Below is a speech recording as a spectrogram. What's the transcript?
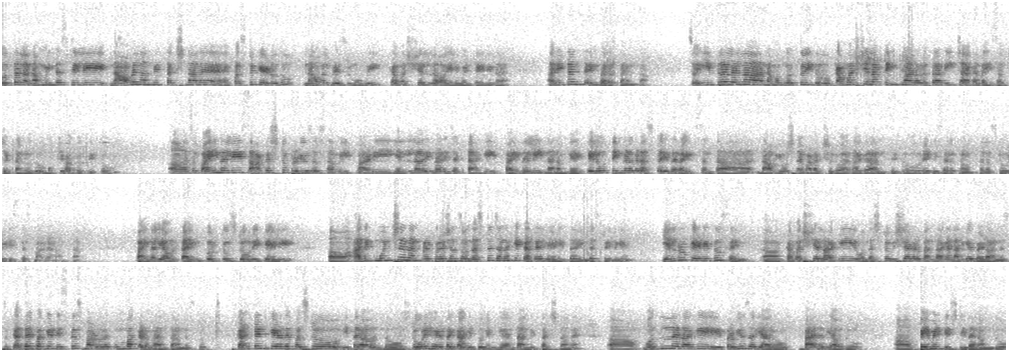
ಗೊತ್ತಲ್ಲ, ನಮ್ಮ ಇಂಡಸ್ಟ್ರಿಲಿ ನಾವೆಲ್ ಅಂದಿದ ತಕ್ಷಣನೇ ಫಸ್ಟ್ ಕೇಳೋದು novel based movie commercial element ಏನಿದೆ ರಿಟರ್ನ್ಸ್ ಏನ್ ಬರುತ್ತೆ ಅಂತ. ಸೊ ಇದ್ರಲ್ಲೆಲ್ಲ ನಮಗ್ ಗೊತ್ತು ಇದು ಕಮರ್ಷಿಯಲ್ ಆಗಿ ಥಿಂಕ್ ಮಾಡೋರ ಹತ್ರ ರೀಚ್ ಆಗಲ್ಲ ಈ ಸಬ್ಜೆಕ್ಟ್ ಅನ್ನೋದು ಮುಖ್ಯವಾಗಿ ಗೊತ್ತಿತ್ತು. ಸೊ ಫೈನಲಿ ಸಾಕಷ್ಟು ಪ್ರೊಡ್ಯೂಸರ್ಸ್ನ ಮೀಟ್ ಮಾಡಿ ಎಲ್ಲರಿಂದ ರಿಜೆಕ್ಟ್ ಆಗಿ ಫೈನಲಿ ಇನ್ನ ನಮ್ಗೆ ಕೆಲವು ತಿಂಗಳುಗಳು ಅಷ್ಟೇ ಇದೆ ರೈಟ್ಸ್ ಅಂತ ನಾವು ಯೋಚನೆ ಮಾಡಕ್ ಶುರು ಆದಾಗ ಅನ್ಸಿದ್ದು ರೆಡ್ಡಿ ಸರ್ ಹತ್ರ ಒಂದ್ಸಲ ಸ್ಟೋರಿ ಡಿಸ್ಕಸ್ ಮಾಡೋಣ. ಫೈನಲಿ ಅವ್ರು ಟೈಮ್ ಕೊಟ್ಟು ಸ್ಟೋರಿ ಕೇಳಿ ಅದಕ್ಕೆ ಮುಂಚೆ ನನ್ನ ಪ್ರಿಪರೇಷನ್ಸ್ ಒಂದಷ್ಟು ಜನಕ್ಕೆ ಕತೆ ಹೇಳಿದ್ದೆ ಇಂಡಸ್ಟ್ರಿಲಿ ಎಲ್ಲರೂ ಕೇಳಿದ್ದು ಸೇಮ್ ಕಮರ್ಷಿಯಲ್ ಆಗಿ ಒಂದಷ್ಟು ವಿಷಯಗಳು ಬಂದಾಗ ನನಗೆ ಬೇಡ ಅನ್ನಿಸ್ತು. ಕತೆ ಬಗ್ಗೆ ಡಿಸ್ಕಸ್ ಮಾಡೋರೆ ತುಂಬಾ ಕಡಿಮೆ ಅಂತ ಅನ್ನಿಸ್ತು. ಕಂಟೆಂಟ್ ಕೇಳದೆ ಫಸ್ಟ್ ಈ ತರ ಒಂದು ಸ್ಟೋರಿ ಹೇಳ್ಬೇಕಾಗಿತ್ತು ನಿಮ್ಗೆ ಅಂತ ಅಂದಿದ ತಕ್ಷಣನೇ ಮೊದಲನೇದಾಗಿ ಪ್ರೊಡ್ಯೂಸರ್ ಯಾರು? ಬ್ಯಾನರ್ ಯಾವುದು? ಪೇಮೆಂಟ್ ಇಷ್ಟಿದೆ ನಮ್ದು?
